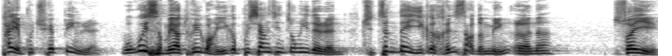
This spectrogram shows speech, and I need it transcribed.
他也不缺病人，我为什么要推广一个不相信中医的人去针对一个很少的名额呢？所以，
